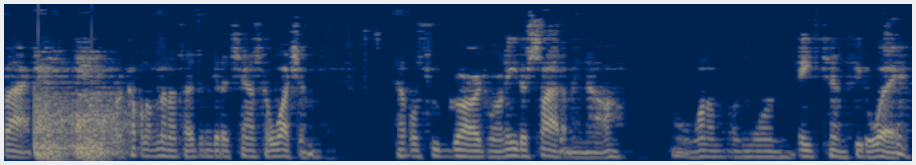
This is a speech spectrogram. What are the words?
back. For a couple of minutes, I didn't get a chance to watch him. Temple's two guards were on either side of me now. One of them was more than eight, ten feet away.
